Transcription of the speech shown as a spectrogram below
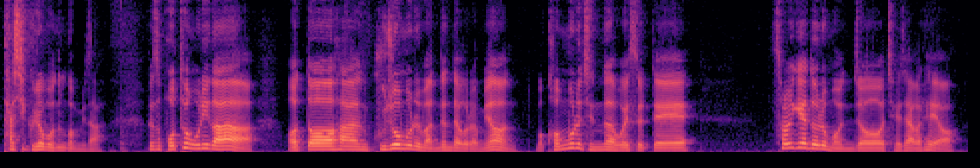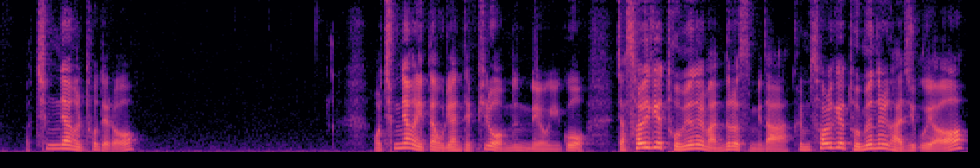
다시 그려보는 겁니다. 그래서 보통 우리가 어떠한 구조물을 만든다 그러면 뭐 건물을 짓는다고 했을 때 설계도를 먼저 제작을 해요. 뭐 측량을 토대로. 뭐 측량은 일단 우리한테 필요 없는 내용이고 자 설계 도면을 만들었습니다. 그럼 설계 도면을 가지고요.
